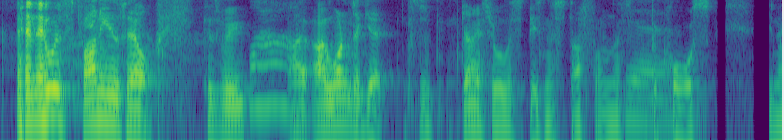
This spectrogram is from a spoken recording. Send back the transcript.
and it was funny as hell because we Wow. I, I wanted to get because going through all this business stuff on this the course. You know,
